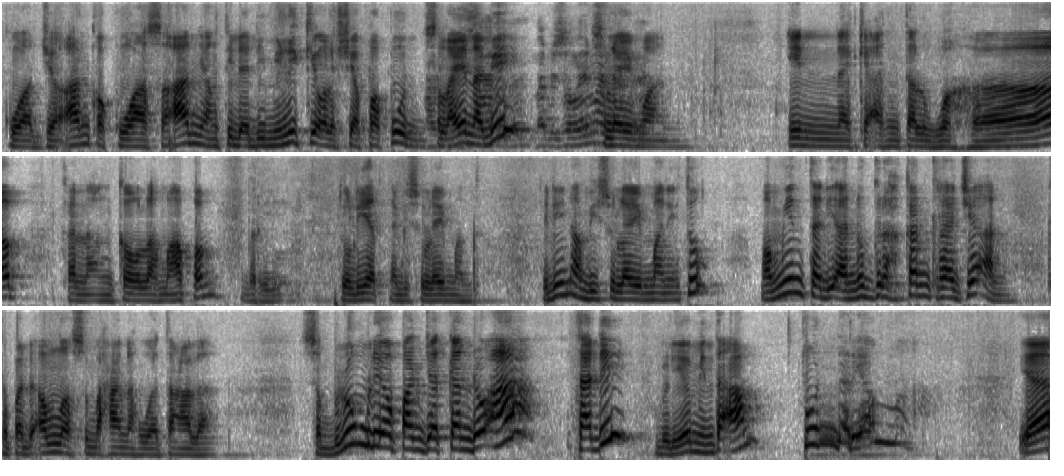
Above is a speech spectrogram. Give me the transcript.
Kerajaan kekuasaan yang tidak dimiliki oleh siapa pun selain Nabi Nabi Sulaiman. Sulaiman. Innaka antal wahhab. Karena engkaulah maha pemberi. Tuh lihat Nabi Sulaiman jadi Nabi Sulaiman itu meminta dianugerahkan kerajaan kepada Allah Subhanahu wa taala. Sebelum beliau panjatkan doa, tadi beliau minta ampun dari Allah. Ya.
